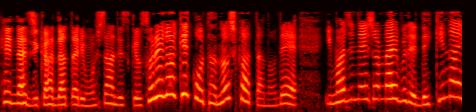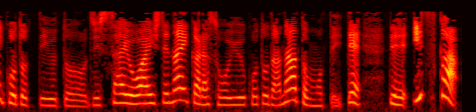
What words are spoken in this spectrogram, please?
変な時間だったりもしたんですけど、それが結構楽しかったので、イマジネーションライブでできないことっていうと、実際お会いしてないからそういうことだなと思っていて、で、いつか、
